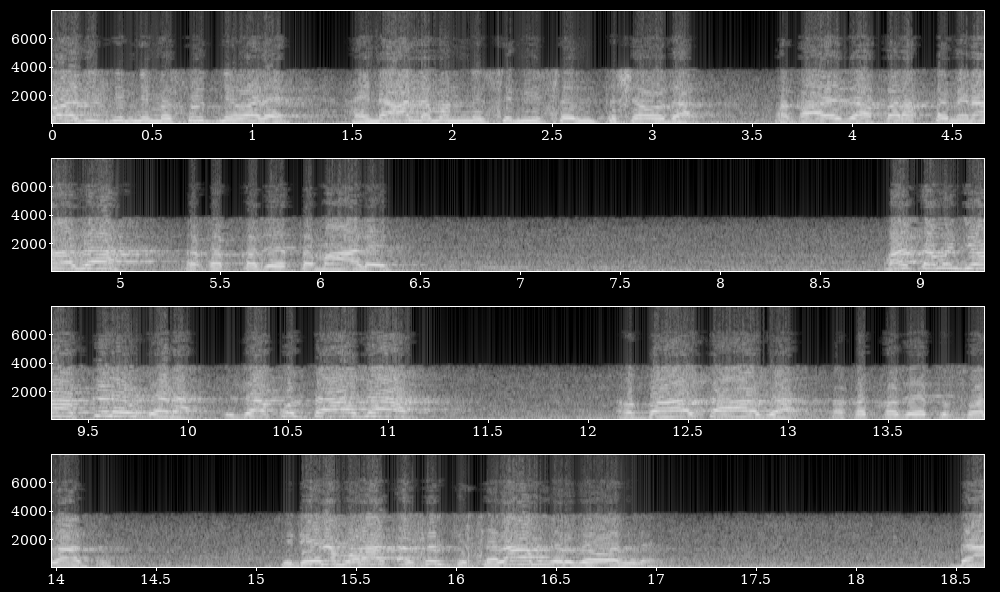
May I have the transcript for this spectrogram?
په حدیث ابن مسعود نه ولا حين علم النبي صلى الله عليه وسلم تشهد فقال اذا فرغت من هذا فقد قضيت ما عليك هلته من جواب کړو کنه اذا قلت هذا او فعلت هذا فقد قضيت صلاتك چې دینه مراد اصل کې سلام ګرځول دا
